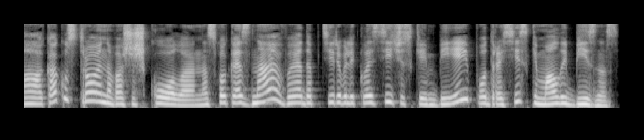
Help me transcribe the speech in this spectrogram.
А как устроена ваша школа? Насколько я знаю, вы адаптировали классический MBA под российский малый бизнес.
